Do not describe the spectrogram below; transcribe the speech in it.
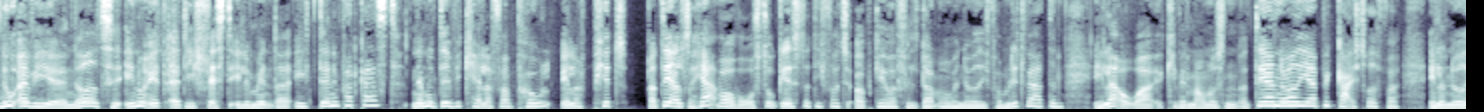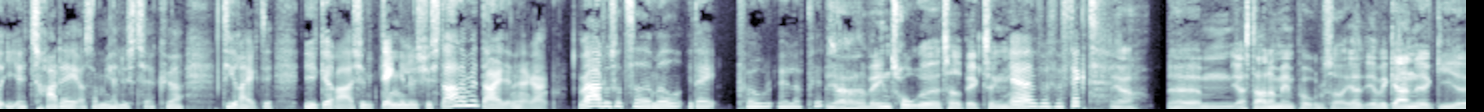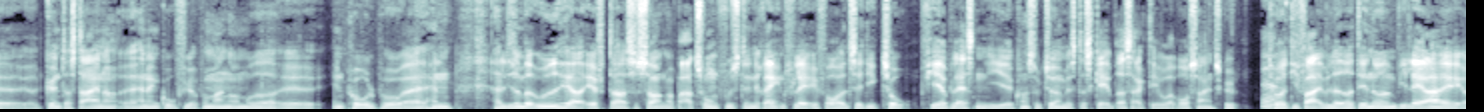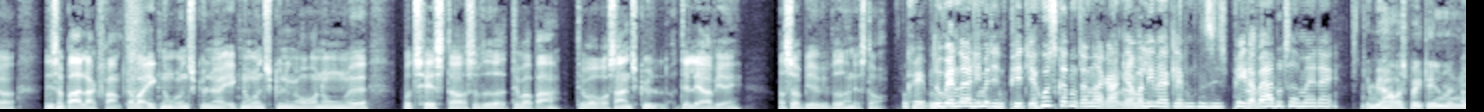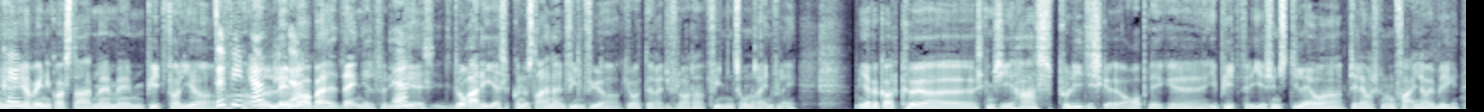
Nu er vi øh, nået til endnu et af de faste elementer i denne podcast, nemlig det, vi kalder for pole eller pit. Og det er altså her, hvor vores to gæster de får til opgave at fælde dom over noget i Formel 1-verdenen, eller over Kevin Magnussen. Og det er noget, I er begejstret for, eller noget, I er trætte af, og som I har lyst til at køre direkte i garagen. Daniel, hvis vi starter med dig den her gang. Hvad har du så taget med i dag? Pole eller pit? Jeg har været tro uh, taget begge ting med. Ja, perfekt. Ja. Øhm, jeg starter med en pole, så jeg, jeg vil gerne øh, give øh, Günther Steiner, øh, han er en god fyr på mange områder, øh, en pole på, at han har ligesom været ude her efter sæson og bare tog en fuldstændig ren flag i forhold til de to fjerdepladsen i øh, konstruktørmesterskabet og sagt, det var vores egen skyld. Ja. Ja. Det var de fejl, vi lavede, og det er noget, vi lærer af, og ligesom bare lagt frem. Der var ikke nogen undskyldninger, ikke nogen undskyldninger over nogen øh, protester osv. Det var bare, det var vores egen skyld, og det lærer vi af. Og så bliver vi bedre næste år. Okay, nu venter jeg lige med din pit. Jeg husker den den her gang. Ja. Jeg var lige ved at glemme den sidst. Peter, Ja. hvad har du taget med i dag? Jamen, jeg har også begge dele, men Okay. jeg, jeg vil egentlig godt starte med, med en pit for lige at, Det er fint, ja. at læne mig Ja. op af Daniel, fordi Ja. ja. du har ret i, at Gunnar Steiner er en fin fyr og gjort det rigtig flot og fint en tone ren flag. Jeg vil godt køre, øh, skal man sige, Haas politiske overblik øh, i pit, fordi jeg synes, de laver, de laver sgu nogle fejl i øjeblikket.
